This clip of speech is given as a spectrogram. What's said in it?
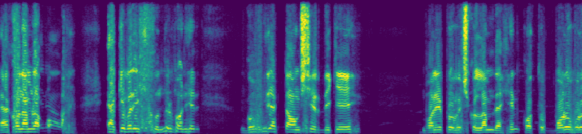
এখন আমরা একেবারেই সুন্দরবনের গভীর একটা অংশের দিকে বনে প্রবেশ করলাম। দেখেন কত বড় বড়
